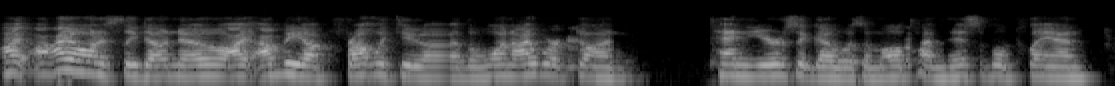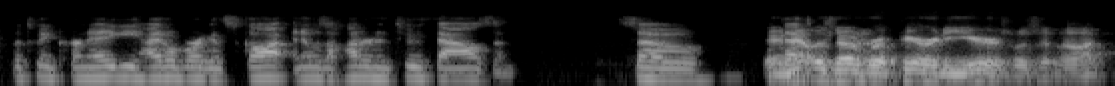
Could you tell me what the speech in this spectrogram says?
I, I honestly don't know. I, I'll be upfront with you. Uh, the one I worked on 10 years ago was a multi-municipal plan between Carnegie, Heidelberg, and Scott, and it was 102,000. So And that was over a period of years, was it not?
